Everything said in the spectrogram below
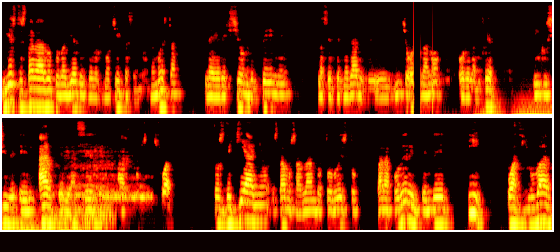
Y esto está dado todavía desde los mochitas, en donde muestran la erección del pene, las enfermedades de dicho órgano o de la mujer, inclusive el arte de hacer el acto sexual. Entonces, ¿de qué año estamos hablando todo esto para poder entender y coadyuvar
